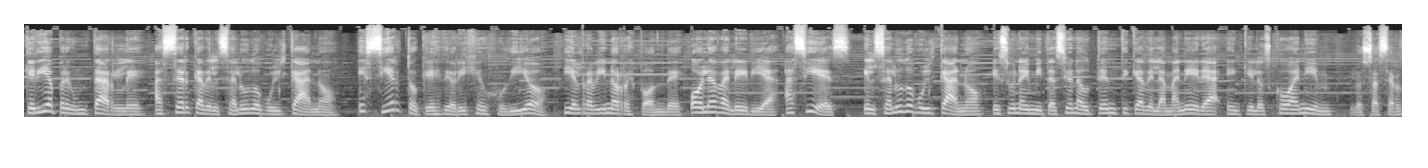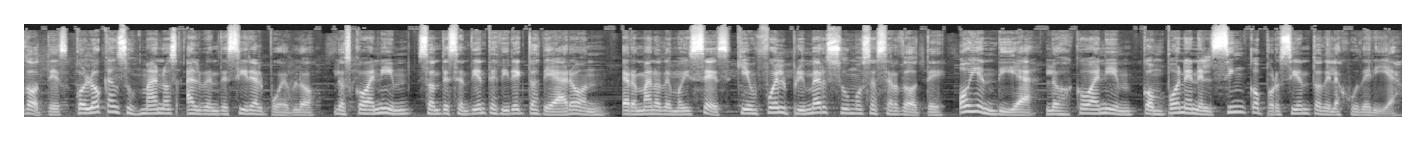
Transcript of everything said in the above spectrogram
Quería preguntarle acerca del saludo vulcano. ¿Es cierto que es de origen judío? Y el rabino responde, Hola Valeria, así es. El saludo vulcano es una imitación auténtica de la manera en que los Koanim, los sacerdotes, colocan sus manos al bendecir al pueblo. Los Koanim son descendientes directos de Aarón, hermano de Moisés, quien fue el primer sumo sacerdote. Hoy en día, los Koanim componen el 5% de la judería.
